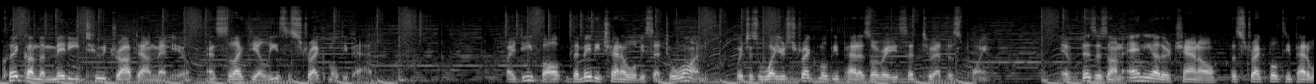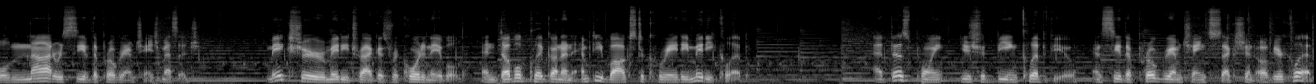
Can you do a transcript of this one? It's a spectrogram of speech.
click on the MIDI To drop-down menu and select the Alesis Strike multipad. By default, the MIDI channel will be set to 1, which is what your Strike multipad is already set to at this point. If this is on any other channel, the Strike multipad will not receive the program change message. Make sure your MIDI track is record enabled, and double click on an empty box to create a MIDI clip. At this point, you should be in clip view and see the program change section of your clip.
